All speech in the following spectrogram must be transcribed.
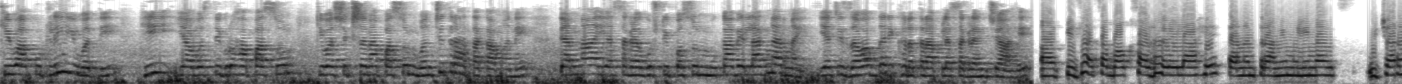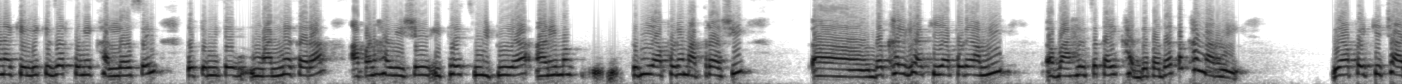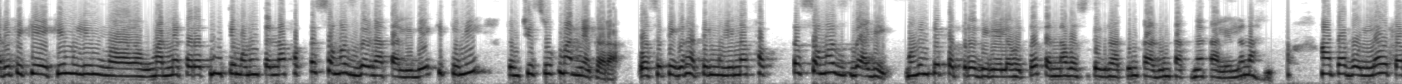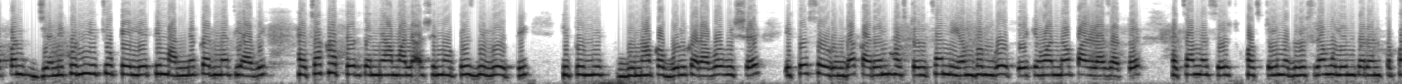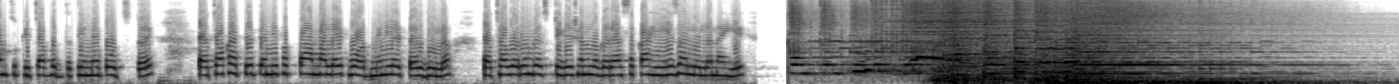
किंवा कुठलीही युवती ही या वसतिगृहापासून किंवा शिक्षणापासून वंचित राहता कामा नये. त्यांना या सगळ्या गोष्टीपासून मुकावे लागणार नाही याची जबाबदारी खरं तर आपल्या सगळ्यांची आहे. पिझ्झाचा बॉक्स आढळलेला आहे. त्यानंतर आम्ही मुलींना विचारणा केली की जर कोणी खाल्लं असेल तर तुम्ही ते मान्य करा. आपण हा विषय इथेच मिटूया आणि मग तुम्ही यापुढे मात्र अशी दखल घ्या की यापुढे आम्ही बाहेरचं काही खाद्यपदार्थ खाणार नाही. यापैकी चारीपैकी एकही मुली मान्य करत नव्हती म्हणून त्यांना फक्त समज देण्यात आलेली आहे की तुम्ही तुमची चूक मान्य करा. वसतिगृहातील मुलींना फक्त समज द्यावी म्हणून ते पत्र दिलेलं होतं. त्यांना वसतिगृहातून काढून टाकण्यात आलेलं नाही. हा त्या बोलल्या होत्या पण जेणेकरून ही चूक केली ती मान्य करण्यात यावी. ह्याच्या खातीर त्यांनी आम्हाला अशी नोटीस दिली होती की तुम्ही गुन्हा कबूल करावा विषय. इथे सोडून द्या कारण हॉस्टेलचा नियम भंग होतोय किंवा न पाळला जातोय ह्याचा मेसेज हॉस्टेलमध्ये दुसऱ्या मुलींपर्यंत पण चुकीच्या पद्धतीने पोहोचतोय. त्याच्या खातीर त्यांनी फक्त आम्हाला एक वॉर्निंग लेटर दिलं. त्याच्यावरून रेस्टिगेशन वगैरे असं काहीही झालेलं नाहीये.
